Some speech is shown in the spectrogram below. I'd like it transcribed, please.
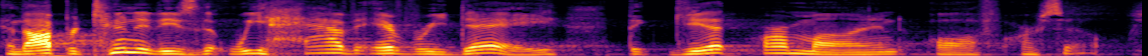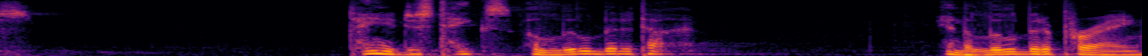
and the opportunities that we have every day that get our mind off ourselves. Tell you, it just takes a little bit of time and a little bit of praying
